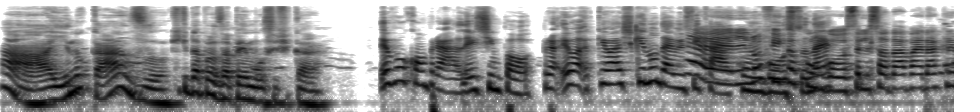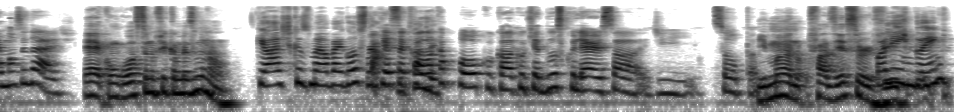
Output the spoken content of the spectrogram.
Ah, aí no caso, o que, que dá pra usar pra emulsificar? eu vou comprar leite em pó. Pra, eu, que eu acho que não deve ficar é, ele com não gosto, fica com né? gosto, ele só dá, vai dar cremosidade. É, com gosto não fica mesmo não. Que eu acho que os mel vai gostar. Porque você fazer. coloca pouco, coloca o quê? Duas colheres só de sopa. E, mano, fazer sorvete... Ficou lindo, hein?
